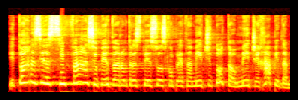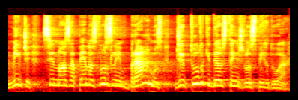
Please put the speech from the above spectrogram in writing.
E torna-se assim fácil perdoar outras pessoas completamente, totalmente, rapidamente, se nós apenas nos lembrarmos de tudo que Deus tem de nos perdoar.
